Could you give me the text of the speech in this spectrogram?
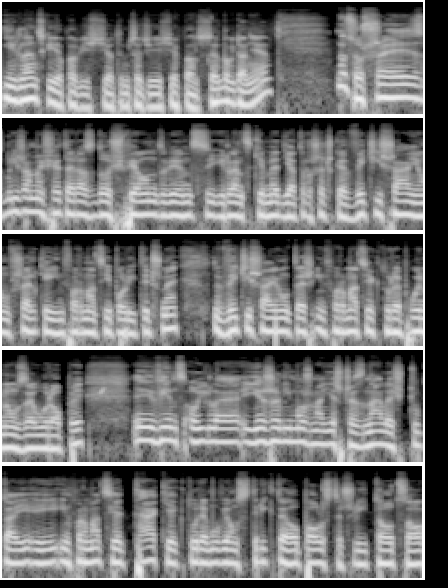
irlandzkiej opowieści o tym, co dzieje się w Polsce. Bogdanie? No cóż, e, zbliżamy się teraz do świąt, więc irlandzkie media troszeczkę wyciszają wszelkie informacje polityczne, wyciszają też informacje, które płyną z Europy, e, więc o ile, jeżeli można jeszcze znaleźć tutaj e, informacje takie, które mówią stricte o Polsce, czyli to, co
